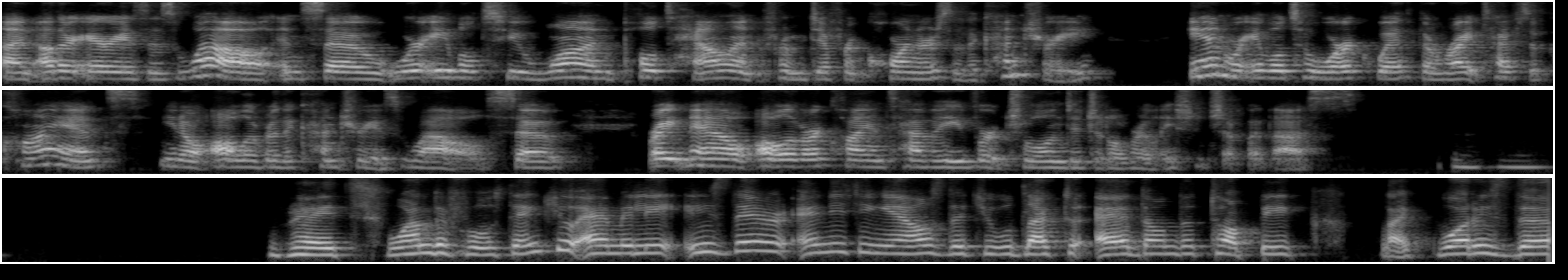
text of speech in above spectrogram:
and other areas as well. And so we're able to, one, pull talent from different corners of the country and we're able to work with the right types of clients you know all over the country as well so right now all of our clients have a virtual and digital relationship with us mm-hmm. great wonderful thank you emily is there anything else that you would like to add on the topic like what is the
